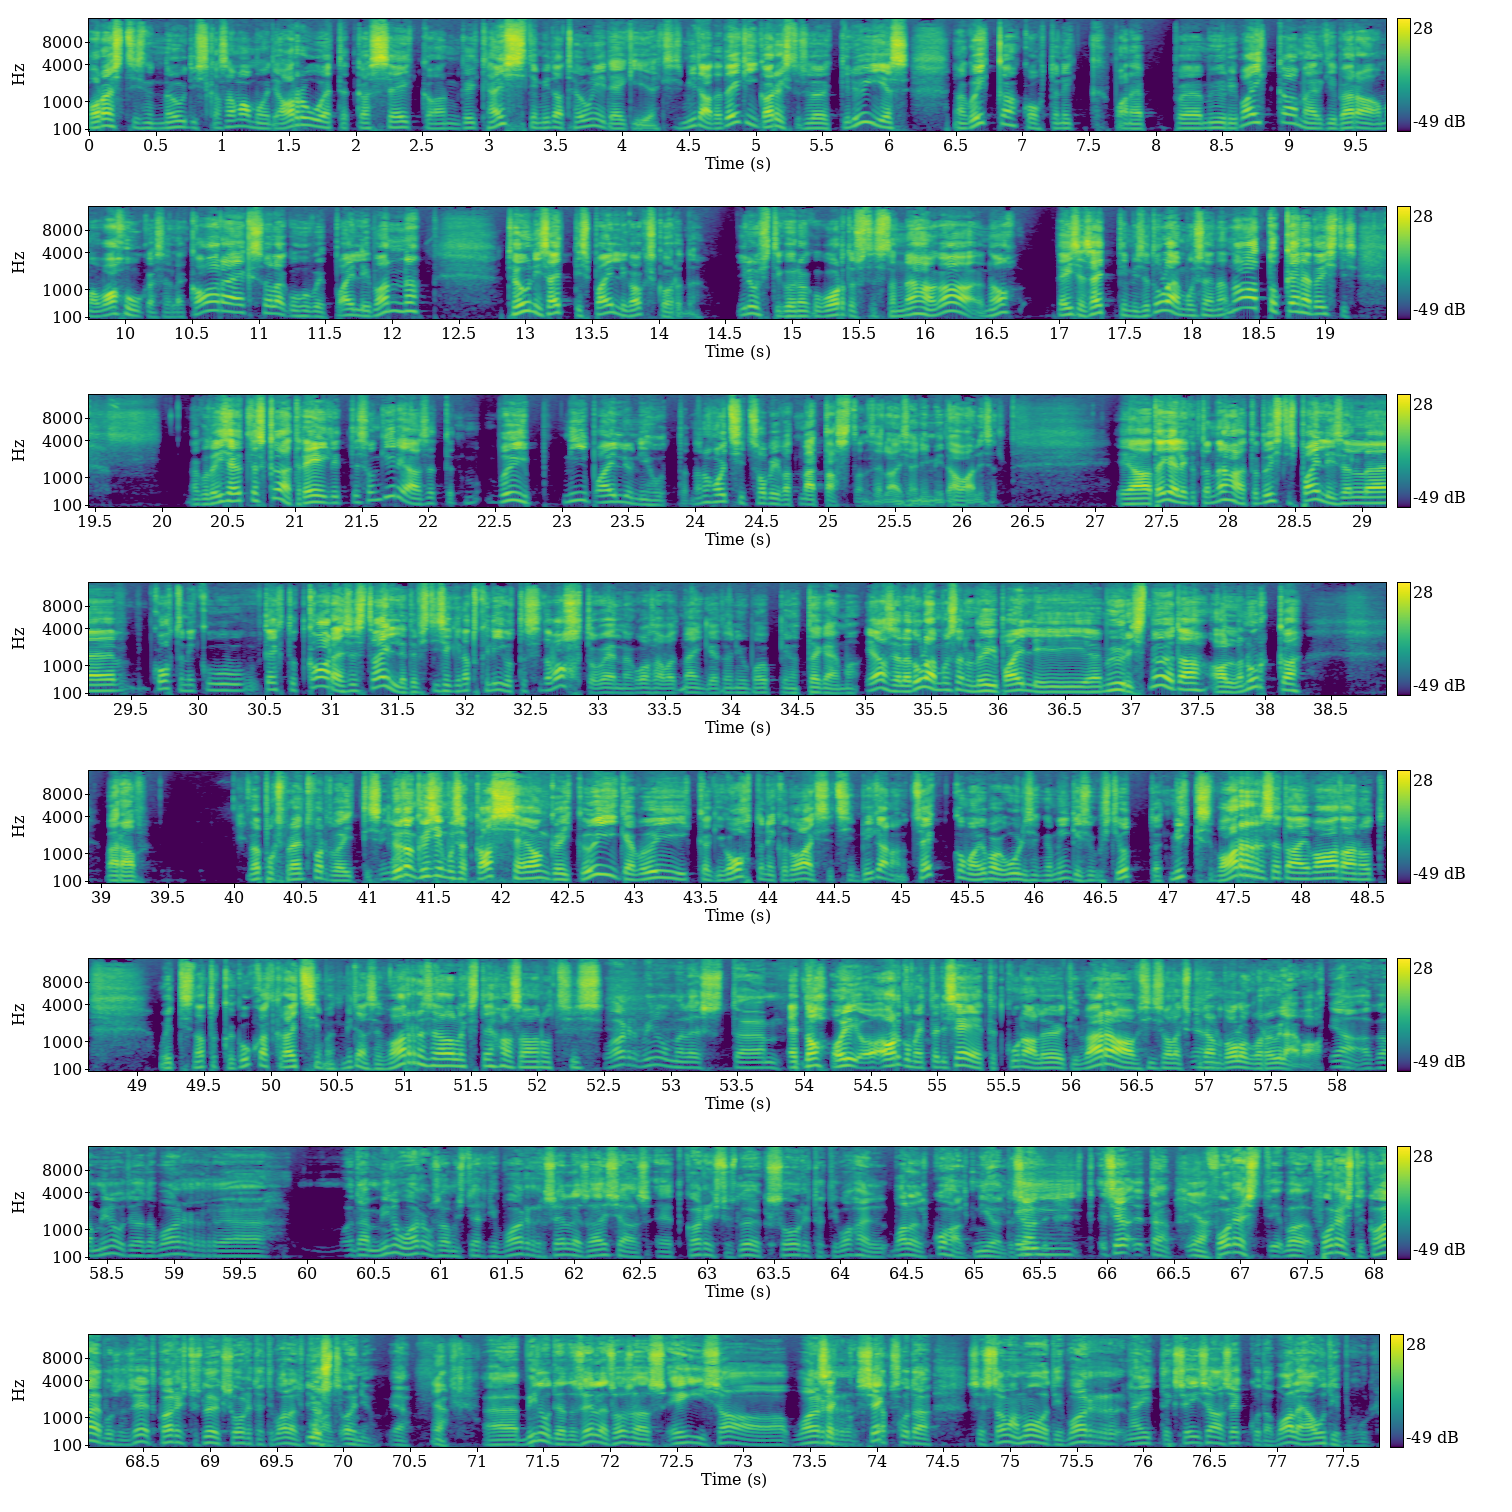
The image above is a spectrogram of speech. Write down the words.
Forest siis nüüd nõudis ka samamoodi aru, et, et kas see ikka on kõik hästi, mida Tony tegi, ehk siis mida ta tegi karistuslööki lüües, nagu ikka, kohtunik paneb äh, müüri paika, märgib ära oma vahuga selle kaare, eks ole, kuhu võib palli panna, Tony sättis palli kaks korda. ilusti, kui nagu kordustest on näha ka, noh, teise sättimise tulemusena natukene tõstis. nagu ta ise ütles ka, et reeglites on kirjas, et, et võib nii palju nihutada, noh, otsid sobivat mätast, on selle asja nimi tavaliselt ja tegelikult on näha, et ta tõstis palli selle kohtuniku tehtud kaare seest välja, ta vist isegi natuke liigutas seda vahtu veel, nagu osavad mängijad on juba õppinud tegema. ja selle tulemusena lõi palli müürist mööda, alla nurka, värav. Lõpuks Brentford võitis. nüüd on küsimus, et kas see on kõik õige või ikkagi kohtunikud oleksid siin pidanud sekkuma, juba kuulsin ka mingisugust juttu, et miks VAR seda ei vaadanud, võttis natuke kukalt kratsima, et mida see Varr seal oleks teha saanud siis. Varr minu meelest äh, et noh, oli, argument oli see, et, et kuna löödi värav, siis oleks ja. pidanud olukorra üle vaatama. jaa, aga minu teada Varr äh, tähendab, minu arusaamist järgi varr selles asjas, et karistuslöök sooritati vahel, valelt kohalt nii-öelda, see on, see tähendab, Foresti, Foresti kaebus on see, et karistuslöök sooritati valelt kohalt, on ju, jah. Ja. ja.. minu teada selles osas ei saa varr Sekku, sekkuda, sest samamoodi varr näiteks ei saa sekkuda vale audi puhul.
